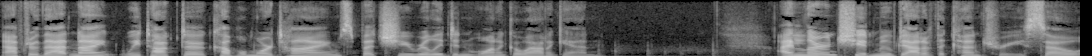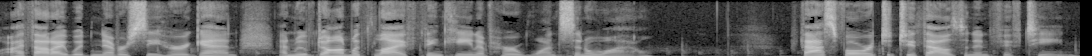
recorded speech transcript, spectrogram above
After that night, we talked a couple more times, but she really didn't want to go out again. I learned she had moved out of the country, so I thought I would never see her again and moved on with life thinking of her once in a while. Fast forward to 2015.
